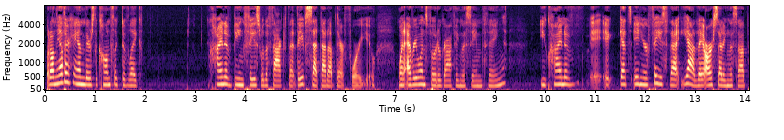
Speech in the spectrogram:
But on the other hand, there's the conflict of like kind of being faced with the fact that they've set that up there for you. When everyone's photographing the same thing, you kind of it gets in your face that yeah, they are setting this up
